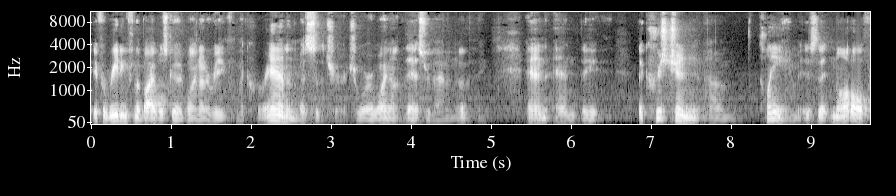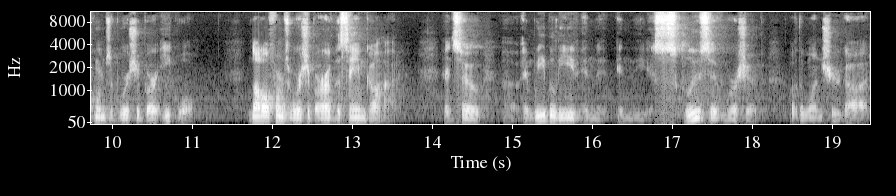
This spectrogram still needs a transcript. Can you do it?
if a reading from the Bible is good, why not a reading from the Quran in the midst of the church, or why not this or that and another thing? And and the the Christian um, claim is that not all forms of worship are equal. Not all forms of worship are of the same God. And so, uh, and we believe in the, in the exclusive worship of the one true God.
